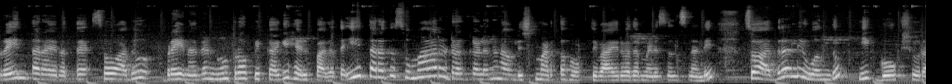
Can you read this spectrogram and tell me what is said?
ಬ್ರೈನ್ ಥರ ಇರುತ್ತೆ. ಸೊ ಅದು ಬ್ರೈನ್ ಅಂದರೆ ನ್ಯೂಟ್ರೋಪಿಕ್ ಆಗಿ ಹೆಲ್ಪ್ ಆಗುತ್ತೆ. ಈ ಥರದ್ದು ಸುಮಾರು ಡ್ರಗ್ಗಳನ್ನು ನಾವು ಲಿಸ್ಟ್ ಮಾಡ್ತಾ ಹೋಗ್ತೀವಿ ಆಯುರ್ವೇದ ಮೆಡಿಸಿನ್ಸ್ನಲ್ಲಿ ಸೊ ಅದರಲ್ಲಿ ಒಂದು ಈ ಗೋಕ್ಷುರ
